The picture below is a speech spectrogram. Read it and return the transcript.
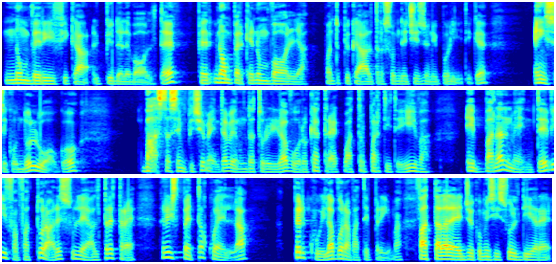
non verifica il più delle volte, per, non perché non voglia, quanto più che altro sono decisioni politiche, e in secondo luogo Basta semplicemente avere un datore di lavoro che ha 3-4 partite IVA e banalmente vi fa fatturare sulle altre 3 rispetto a quella per cui lavoravate prima. Fatta la legge, come si suol dire,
